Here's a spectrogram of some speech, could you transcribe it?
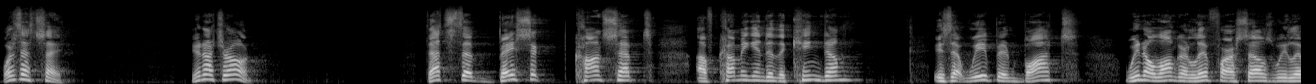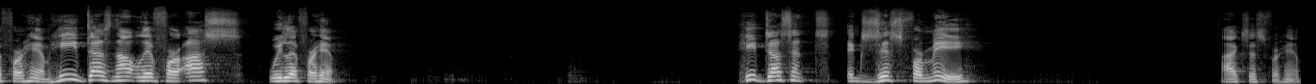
What does that say? You're not your own. That's the basic concept of coming into the kingdom is that we've been bought. We no longer live for ourselves, we live for him. He does not live for us. We live for Him. He doesn't exist for me, I exist for Him.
